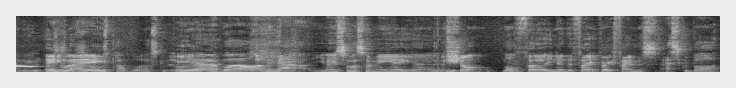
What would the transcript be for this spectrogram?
I mean, Anyway. Pablo Escobar. yeah. Well, I mean that. You know, someone sent me a, uh, a shot of uh, you know the fa- very famous Escobar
